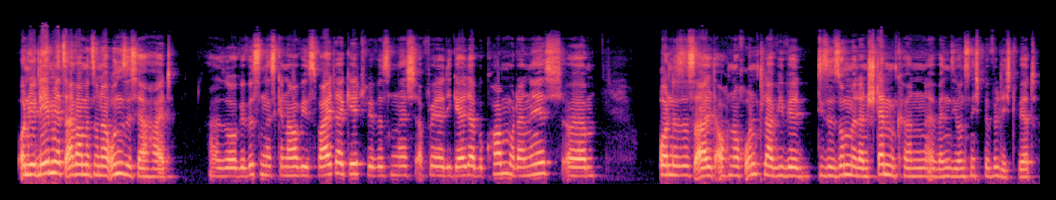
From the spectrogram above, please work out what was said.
Und wir leben jetzt einfach mit so einer Unsicherheit. Also wir wissen nicht genau, wie es weitergeht. Wir wissen nicht, ob wir die Gelder bekommen oder nicht. Ähm, und es ist halt auch noch unklar, wie wir diese Summe dann stemmen können, äh, wenn sie uns nicht bewilligt wird.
